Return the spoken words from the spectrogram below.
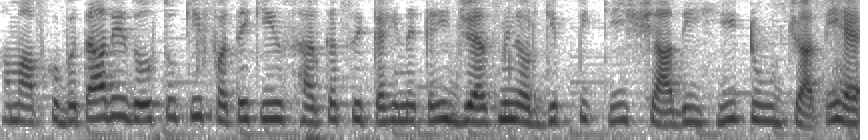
हम आपको बता दें दोस्तों कि फतेह की इस हरकत से कहीं ना कहीं जैस्मिन और गिप्पी की शादी ही टूट जाती है।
